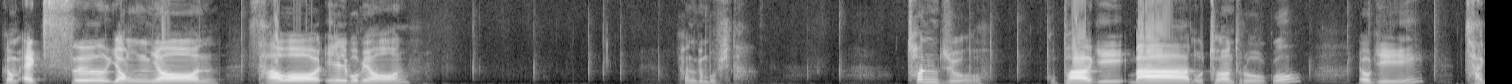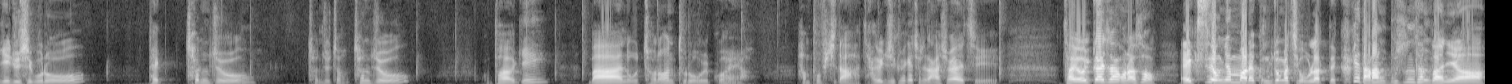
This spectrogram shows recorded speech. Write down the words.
그럼 X 0년 4월 1일 보면 현금 봅시다. 1000주 곱하기 15,000원 들어오고 여기 자기 주식으로 100 1000주 1000주죠? 1000주 곱하기 15,000원 들어올 거예요. 한번 봅시다. 자기 주식 회계 처리 나셔야지. 자 여기까지 하고 나서 X 0년 말에 공정가치가 올랐대. 그게 나랑 무슨 상관이야?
